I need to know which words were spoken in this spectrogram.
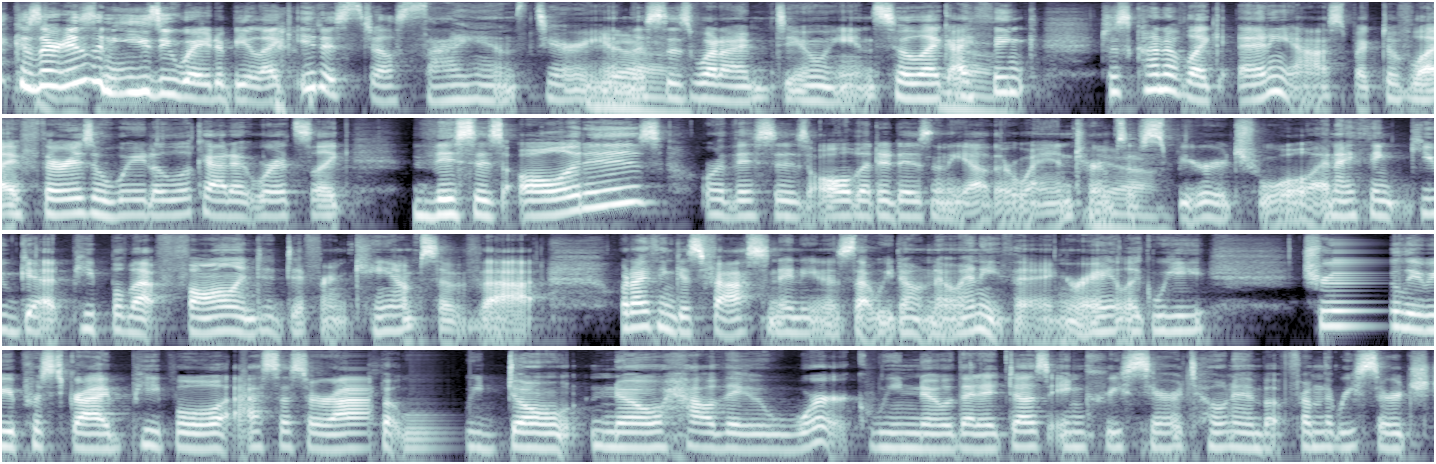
because there is an easy way to be like, it is still science, Terry, and this Yeah. is what I'm doing. So like I Yeah. think just kind of like any aspect of life, there is a way to look at it where it's like this is all it is, or this is all that it is in the other way in terms Yeah. of spiritual. And I think you get people that fall into different camps of that what I think is fascinating is that we don't know anything, right? Like we truly we prescribe people SSRI, but we don't know how they work. We know that it does increase serotonin, but from the research,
